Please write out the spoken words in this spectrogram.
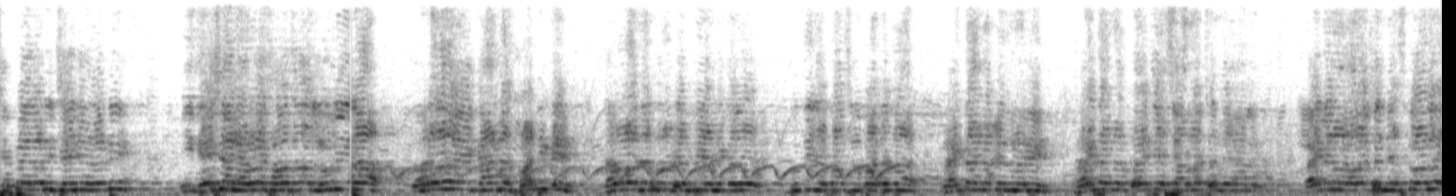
చెప్పేదాన్ని చేయలేదని ఈ దేశాన్ని అరవై సంవత్సరాలు లూడిగా త్వరలో ఈ కాంగ్రెస్ పార్టీకి తర్వాత ఎంపీ ఎన్నికలు బుద్ధి చెప్పాల్సిన బాధ్యత రైతాంగం మీద ఉన్నది. రైతాంగం దయచేసి ఆలోచన చేయాలి. రైతులు ఆలోచన చేసుకోవాలి.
